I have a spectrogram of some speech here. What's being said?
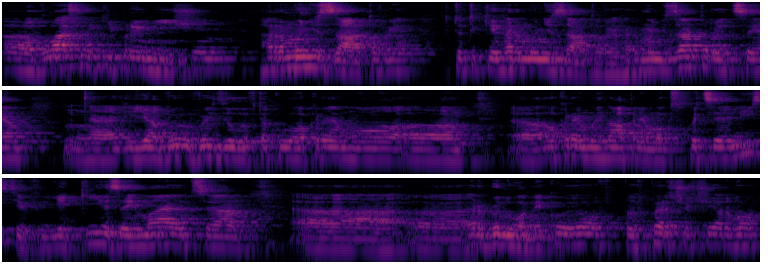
власники приміщень, гармонізатори. Хто такі гармонізатори? Гармонізатори це е, я ви- виділив таку окрему, е, е, окремий напрямок спеціалістів, які займаються ергономікою в- першу чергу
